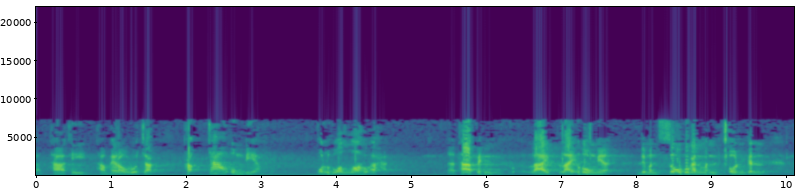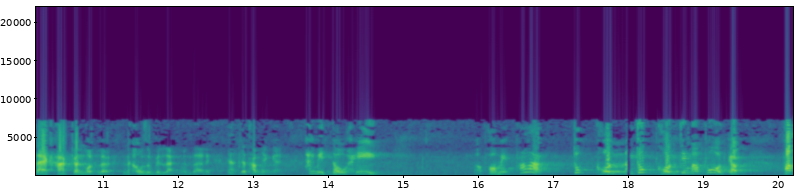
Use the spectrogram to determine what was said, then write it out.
ศรัทธาที่ทำให้เรารู้จักพระเจ้าองค์เดียวกุลฮุอัลลอฮฺอะฮัดนะถ้าเป็นหลายหลายองค์เนี่ยเดี๋ยวมันสู้กันมันชนกัน แตกหักกันหมดเลยนะอุบิลละมันได้เลยจะทำยังไง ให้มีเตาฮีดพอไม่เพราะว่าทุกคนทุกคนที่มาพูดกับพัก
